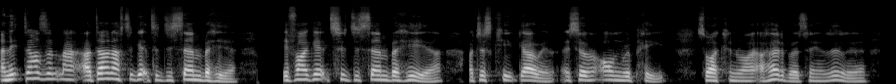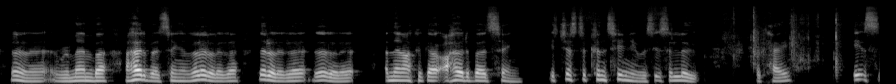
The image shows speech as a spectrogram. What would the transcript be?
and it doesn't matter. I don't have to get to December here. If I get to December here, I just keep going. It's an on repeat. So I can write, I heard a bird singing, remember, I heard a bird singing, and then I could go, I heard a bird sing. It's just a continuous, it's a loop. Okay. It's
